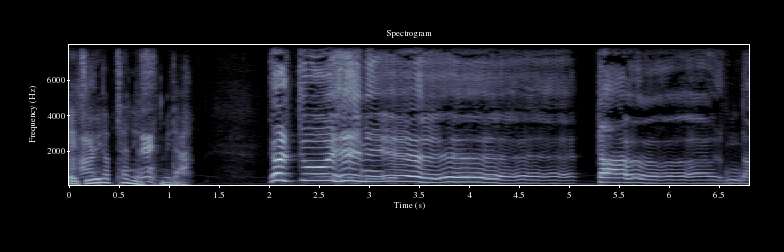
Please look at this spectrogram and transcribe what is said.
애지유 협찬이었습니다. 열두 힘이 닿는다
